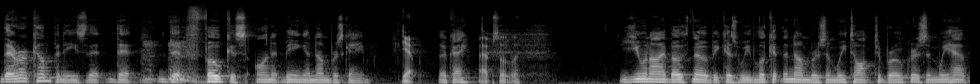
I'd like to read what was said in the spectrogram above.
There are companies that that that focus on it being a numbers game. Yep. Okay. Absolutely. You and I both know because we look at the numbers and we talk to brokers and we have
